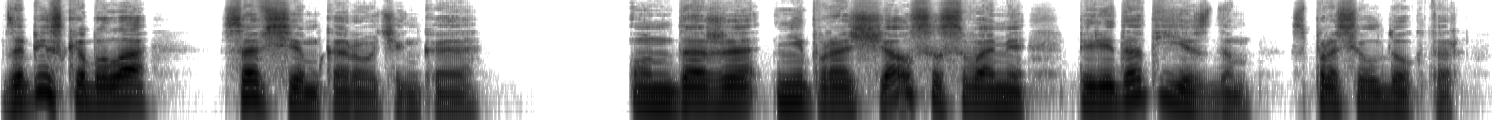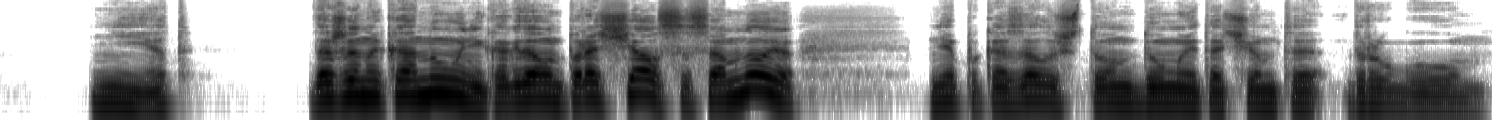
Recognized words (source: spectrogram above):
Записка была совсем коротенькая. «Он даже не прощался с вами перед отъездом?» — спросил доктор. «Нет», даже накануне, когда он прощался со мною, мне показалось, что он думает о чем-то другом.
